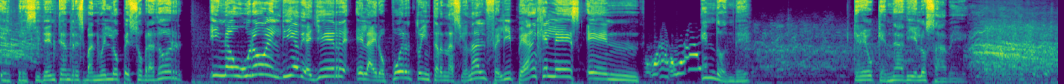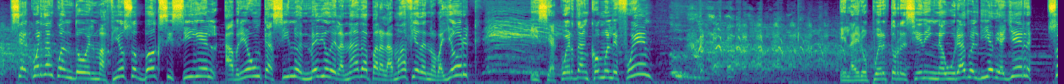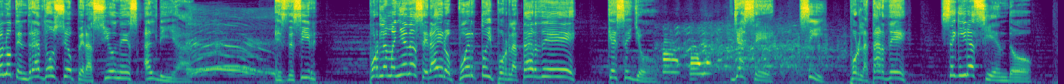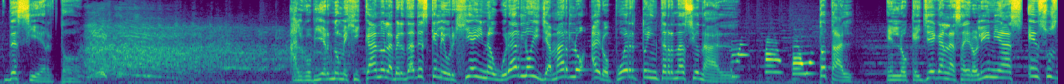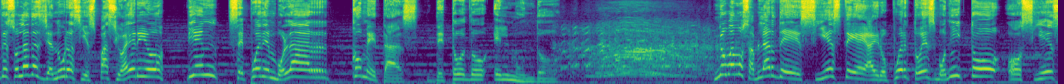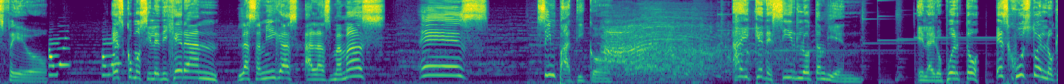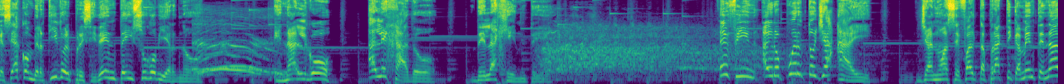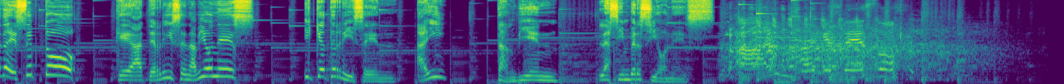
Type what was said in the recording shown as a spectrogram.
El presidente Andrés Manuel López Obrador inauguró el día de ayer el Aeropuerto Internacional Felipe Ángeles en... ¿En dónde? Creo que nadie lo sabe. ¿Se acuerdan cuando el mafioso Bugsy Siegel abrió un casino en medio de la nada para la mafia de Nueva York? ¿Y se acuerdan cómo le fue? El aeropuerto recién inaugurado el día de ayer solo tendrá 12 operaciones al día. Es decir, por la mañana será aeropuerto y por la tarde, qué sé yo. Ya sé, sí, por la tarde seguirá siendo desierto. Al gobierno mexicano la verdad es que le urgía inaugurarlo y llamarlo Aeropuerto Internacional. Total, en lo que llegan las aerolíneas, en sus desoladas llanuras y espacio aéreo, bien se pueden volar cometas de todo el mundo. No vamos a hablar de si este aeropuerto es bonito o si es feo. Es como si le dijeran las amigas a las mamás, es simpático. Hay que decirlo también. El aeropuerto es justo en lo que se ha convertido el presidente y su gobierno. En algo alejado de la gente. En fin, aeropuerto ya hay. Ya no hace falta prácticamente nada excepto que aterricen aviones y que aterricen ahí también las inversiones. Ay, ¿qué es eso?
